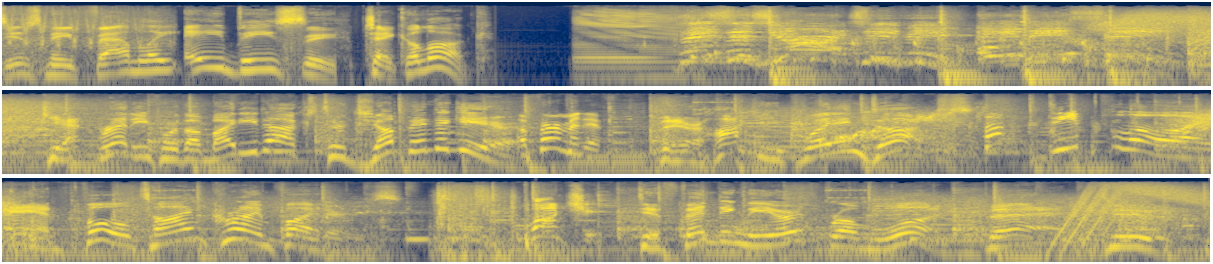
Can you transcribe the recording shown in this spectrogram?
Disney family, ABC. Take a look. This is your TV, ABC. Get ready for the Mighty Ducks to jump into gear. Affirmative. They're hockey playing ducks. Deep Floyd. And full time crime fighters. Punch it! Defending the Earth from one bad dude.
